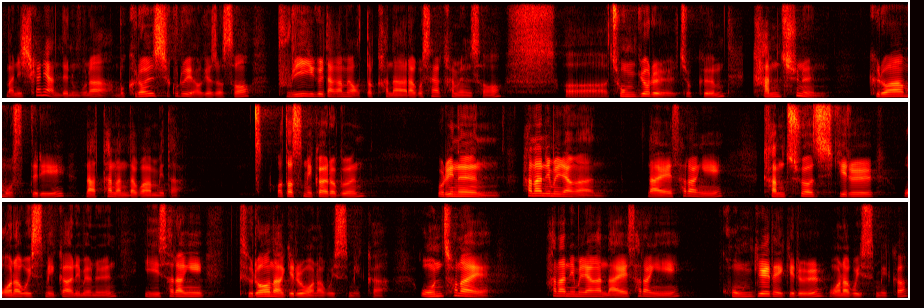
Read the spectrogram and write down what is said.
많이 시간이 안 되는구나 뭐 그런 식으로 여겨져서 불이익을 당하면 어떡하나라고 생각하면서 어, 종교를 조금 감추는 그러한 모습들이 나타난다고 합니다. 어떻습니까, 여러분? 우리는 하나님을 향한 나의 사랑이 감추어지기를 원하고 있습니까? 아니면은 이 사랑이 드러나기를 원하고 있습니까? 온 천하에 하나님을 향한 나의 사랑이 공개되기를 원하고 있습니까?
